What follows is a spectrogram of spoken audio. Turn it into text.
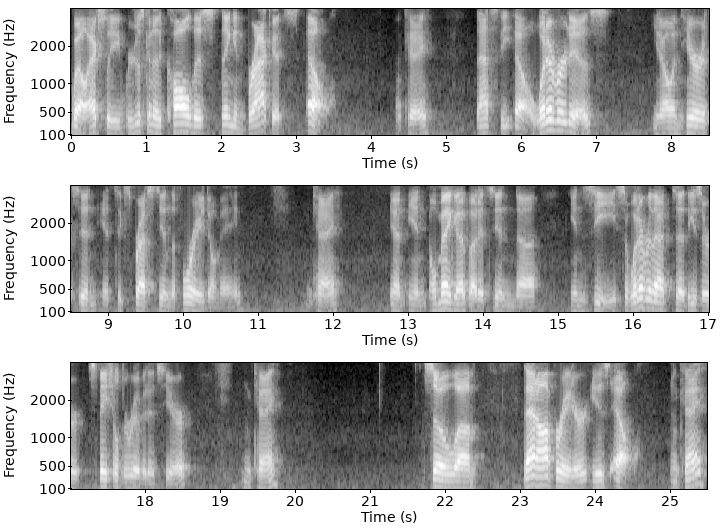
well, actually, we're just going to call this thing in brackets L. Okay, that's the L, whatever it is. You know, and here it's in it's expressed in the Fourier domain. Okay, in in omega, but it's in uh, in z. So whatever that uh, these are spatial derivatives here. Okay. So um, that operator is L, okay,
